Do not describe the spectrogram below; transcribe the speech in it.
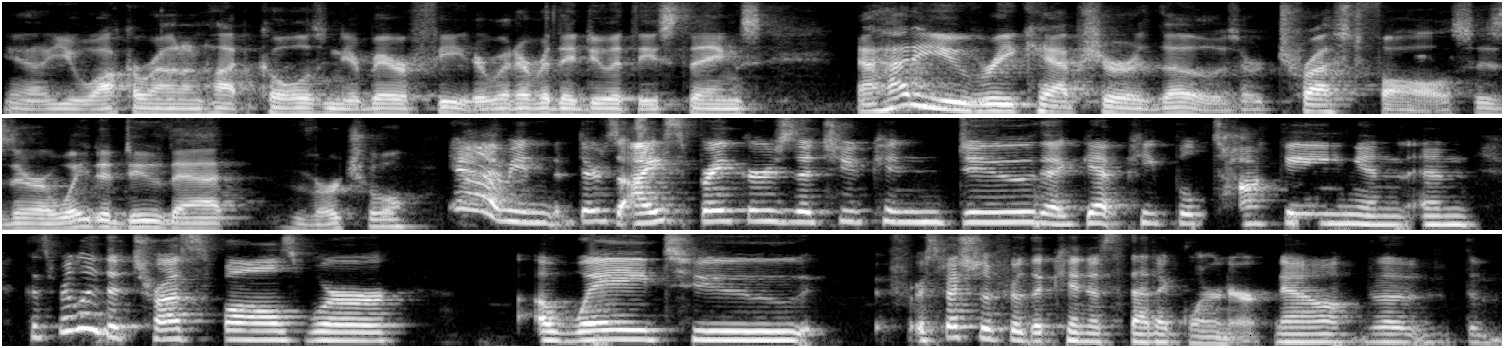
you know, you walk around on hot coals in your bare feet or whatever they do at these things. Now, how do you recapture those or trust falls? Is there a way to do that virtual? Yeah, I mean, there's icebreakers that you can do that get people talking and and cuz really the trust falls were a way to especially for the kinesthetic learner. Now, the the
